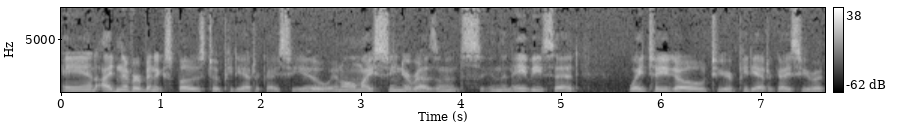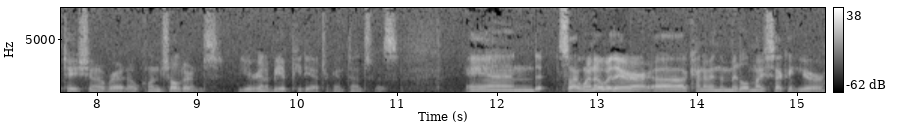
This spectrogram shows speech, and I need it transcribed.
And I'd never been exposed to a pediatric ICU. And all my senior residents in the Navy said, wait till you go to your pediatric ICU rotation over at Oakland Children's. You're going to be a pediatric intensivist. And so I went over there uh, kind of in the middle of my second year.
